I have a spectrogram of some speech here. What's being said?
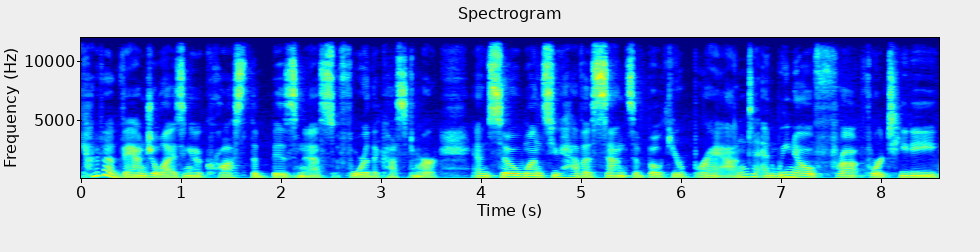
kind of evangelizing across the business for the customer. And so once you have a sense of both your brand, and we know for, for TD,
